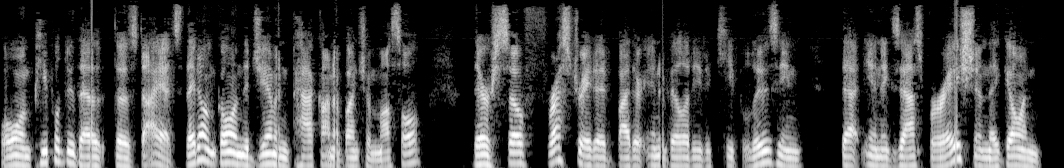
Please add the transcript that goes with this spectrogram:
Well, when people do that, those diets, they don't go in the gym and pack on a bunch of muscle. They're so frustrated by their inability to keep losing that in exasperation, they go and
